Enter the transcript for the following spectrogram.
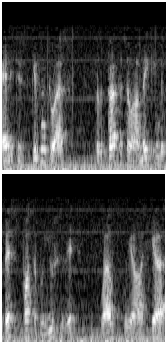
And it is given to us for the purpose of our making the best possible use of it whilst we are here.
